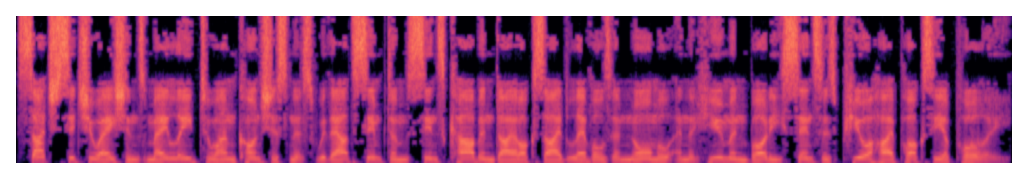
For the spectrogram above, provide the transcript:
Such situations may lead to unconsciousness without symptoms since carbon dioxide levels are normal and the human body senses pure hypoxia poorly.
